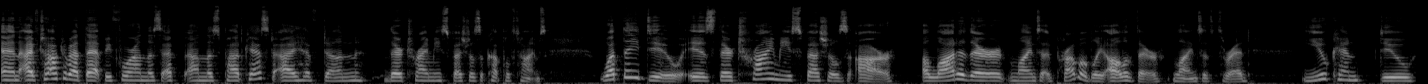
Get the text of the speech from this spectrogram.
and I've talked about that before on this ep- on this podcast. I have done their Try Me specials a couple times. What they do is their Try Me specials are a lot of their lines, uh, probably all of their lines of thread, you can do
